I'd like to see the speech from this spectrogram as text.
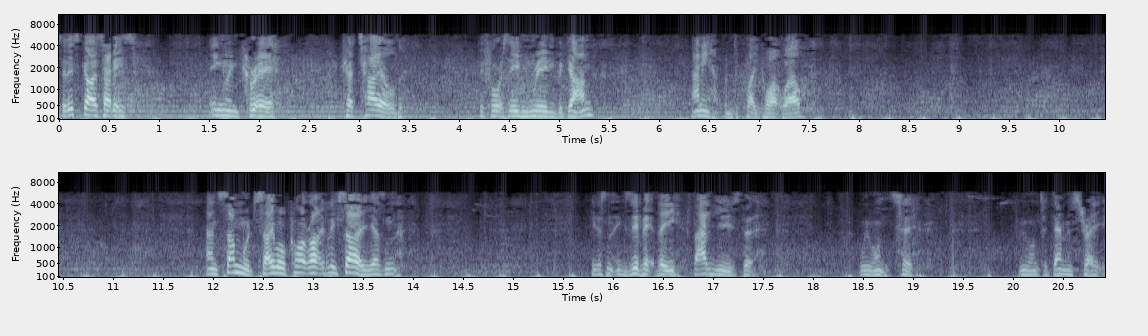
So this guy's had his England career curtailed before it's even really begun, and he happened to play quite well. And some would say, well, quite rightly so. He hasn't, he doesn't exhibit the values that we want to, we want to demonstrate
